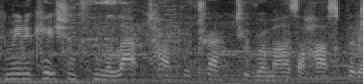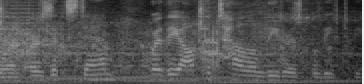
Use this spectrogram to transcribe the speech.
Communications from the laptop were tracked to Ramaza Hospital in Urzikstan, where the Al-Qatala leader is believed to be.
